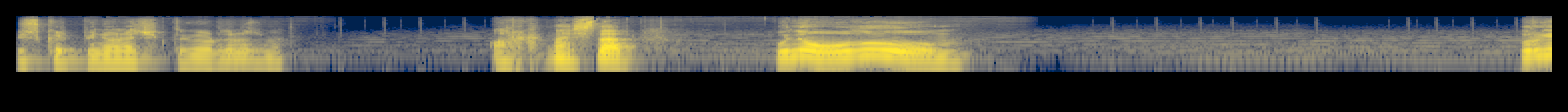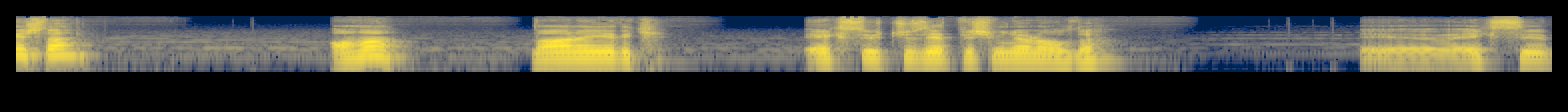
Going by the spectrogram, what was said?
140 milyona çıktı gördünüz mü? Arkadaşlar bu ne oğlum? Dur geç lan. Aha. Nane yedik. Eksi 370 milyon oldu. Ee, eksi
